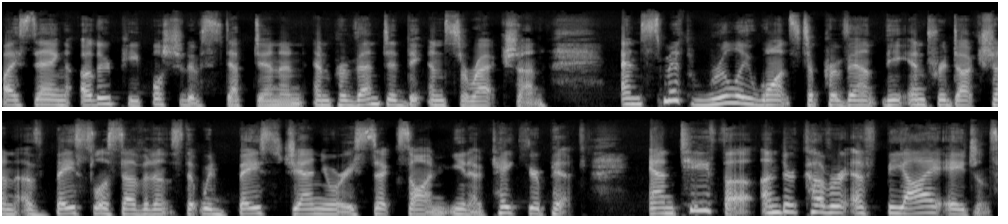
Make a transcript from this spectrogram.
by saying other people should have stepped in and, and prevented the insurrection. And Smith really wants to prevent the introduction of baseless evidence that would base January 6 on, you know, take your pick. Antifa, undercover FBI agents,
